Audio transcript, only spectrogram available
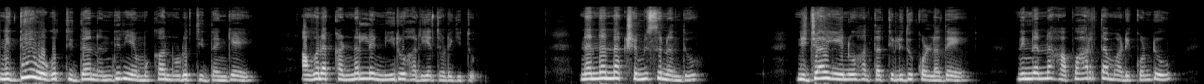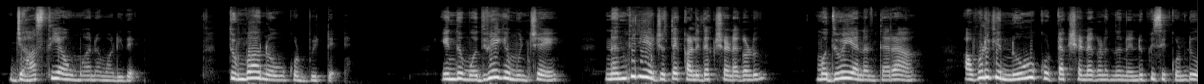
ನಿದ್ದೆ ಹೋಗುತ್ತಿದ್ದ ನಂದಿನಿಯ ಮುಖ ನೋಡುತ್ತಿದ್ದಂಗೆ ಅವನ ಕಣ್ಣಲ್ಲೇ ನೀರು ಹರಿಯತೊಡಗಿತು. ನನ್ನನ್ನು ಕ್ಷಮಿಸು ನಂದು. ನಿಜ ಏನು ಅಂತ ತಿಳಿದುಕೊಳ್ಳದೆ ನಿನ್ನನ್ನು ಅಪಹಾರ್ಥ ಮಾಡಿಕೊಂಡು ಜಾಸ್ತಿ ಅವಮಾನ ಮಾಡಿದೆ. ತುಂಬ ನೋವು ಕೊಟ್ಬಿಟ್ಟೆ. ಇಂದು ಮದುವೆಗೆ ಮುಂಚೆ ನಂದಿನಿಯ ಜೊತೆ ಕಳೆದ ಕ್ಷಣಗಳು ಮದುವೆಯ ನಂತರ ಅವಳಿಗೆ ನೋವು ಕೊಟ್ಟ ಕ್ಷಣಗಳನ್ನು ನೆನಪಿಸಿಕೊಂಡು,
